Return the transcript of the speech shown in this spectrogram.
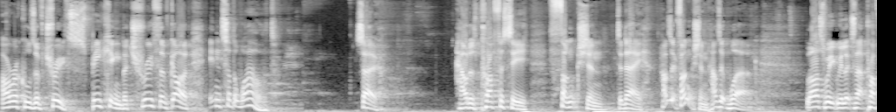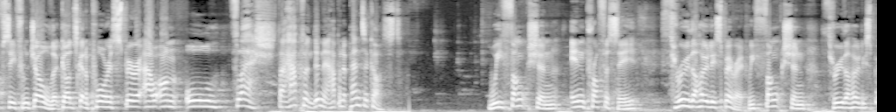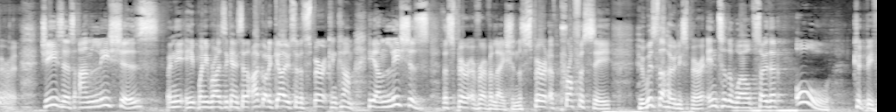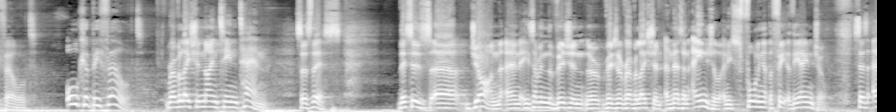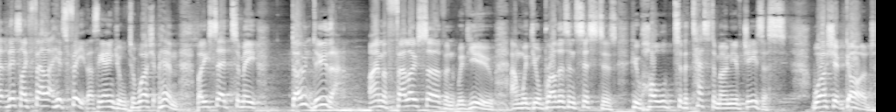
oracles of truth, speaking the truth of God into the world. So, how does prophecy function today? How does it function? How does it work? Last week we looked at that prophecy from Joel that God's going to pour his spirit out on all flesh. That happened, didn't it? it happened at Pentecost. We function in prophecy through the Holy Spirit. We function through the Holy Spirit. Jesus unleashes, when he, when he rises again, he says, I've got to go so the Spirit can come. He unleashes the Spirit of revelation, the Spirit of prophecy, who is the Holy Spirit, into the world so that all could be filled. All could be filled. Revelation 19:10 says this. This is uh, John, and he's having the vision, the vision of Revelation, and there's an angel, and he's falling at the feet of the angel. Says, At this I fell at his feet, that's the angel, to worship him. But he said to me, Don't do that. I am a fellow servant with you and with your brothers and sisters who hold to the testimony of Jesus. Worship God,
